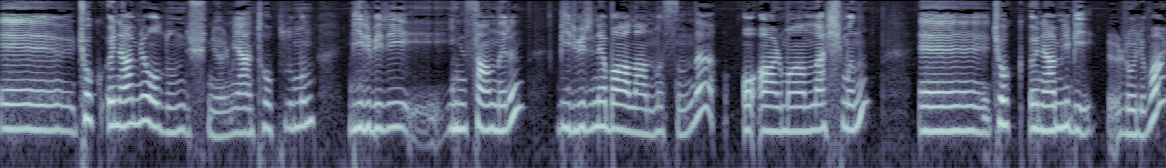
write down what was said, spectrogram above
E, çok önemli olduğunu düşünüyorum yani toplumun birbiri insanların birbirine bağlanmasında o armağanlaşmanın e, çok önemli bir rolü var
